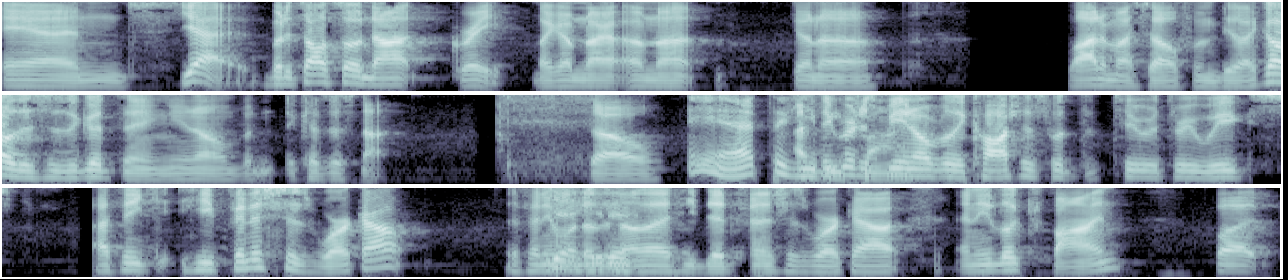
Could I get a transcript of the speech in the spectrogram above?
And yeah, but it's also not great. Like I'm not I'm not gonna lie to myself and be like, oh, this is a good thing, you know, but because it's not. So yeah, I think I think we're just being overly cautious with the two or three weeks. I think he finished his workout. If anyone Yeah, doesn't know that, he did finish his workout and he looked fine. But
